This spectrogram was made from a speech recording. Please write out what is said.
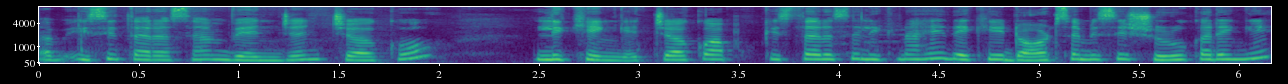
अब इसी तरह से हम व्यंजन च को लिखेंगे। च को आपको किस तरह से लिखना है? देखिए डॉट से हम इसे शुरू करेंगे।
